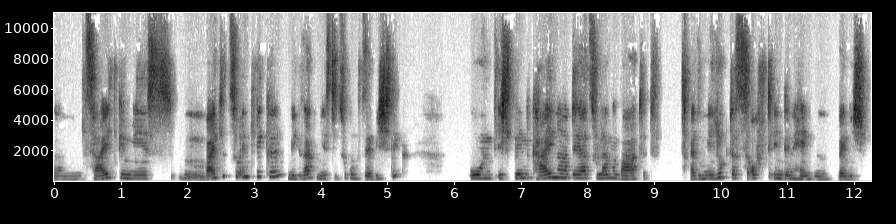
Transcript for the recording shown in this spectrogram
ähm, zeitgemäß hm, weiterzuentwickeln. Wie gesagt, mir ist die Zukunft sehr wichtig. Und ich bin keiner, der zu lange wartet. Also mir juckt das oft in den Händen. Wenn ich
